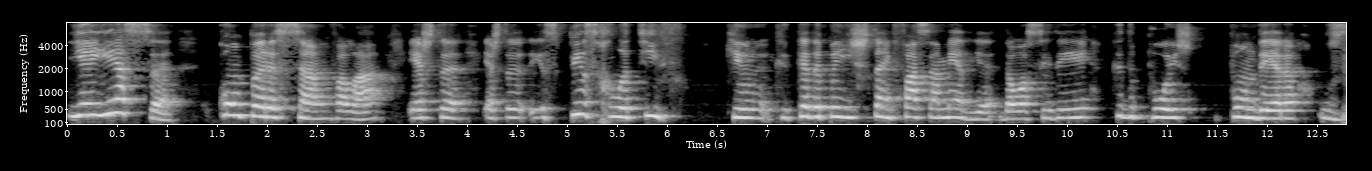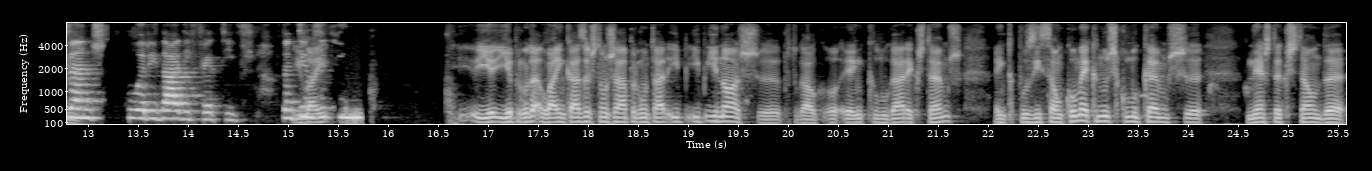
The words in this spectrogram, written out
e é essa comparação, vá lá, esta, esta, esse peso relativo que, que cada país tem face à média da OCDE que depois pondera os hum. anos de escolaridade efetivos. Portanto, temos aqui e, a perguntar, lá em casa estão já a perguntar, e, e, e, nós, eh, Portugal, em que lugar é que estamos? Em que posição? Como é que nos colocamos eh, nesta questão da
